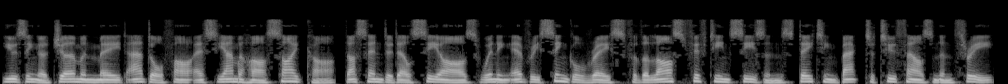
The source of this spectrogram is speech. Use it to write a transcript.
using a German-made Adolf RS Yamaha sidecar, thus ended LCRs winning every single race for the last 15 seasons dating back to 2003,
